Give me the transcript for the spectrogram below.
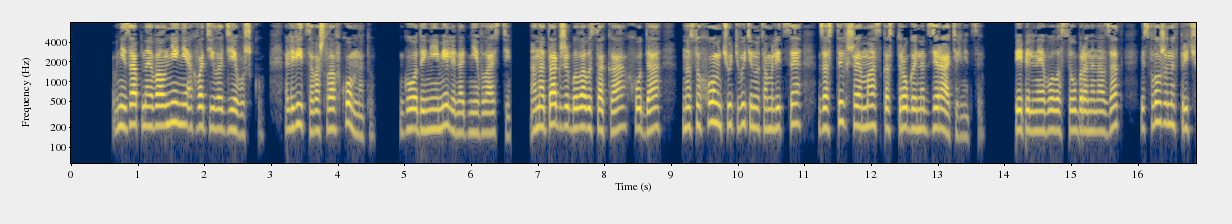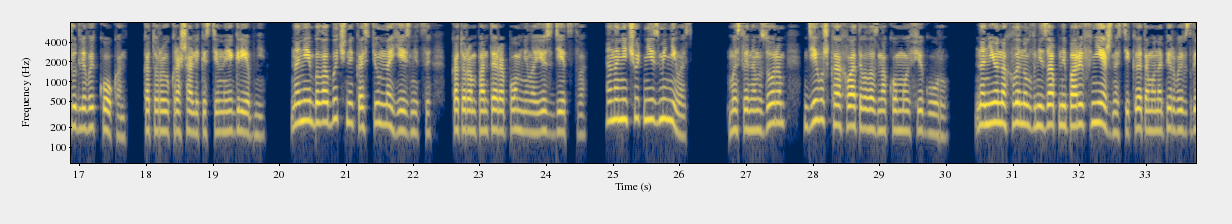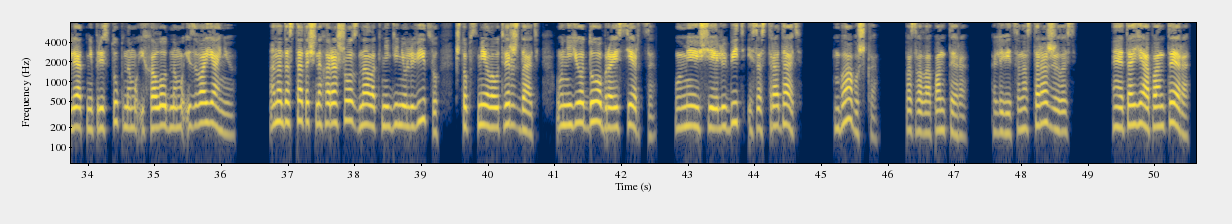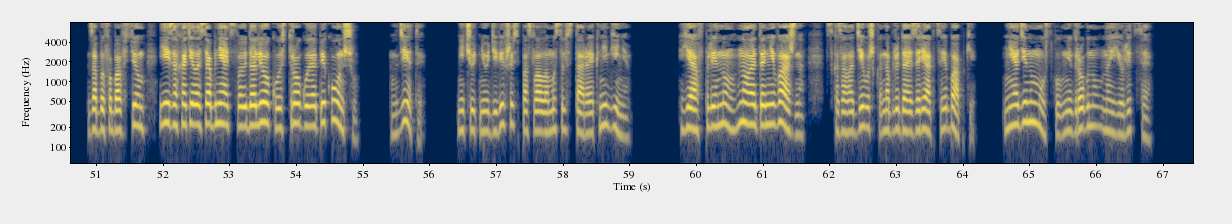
Внезапное волнение охватило девушку. Львица вошла в комнату. Годы не имели над ней власти. Она также была высока, худа, на сухом, чуть вытянутом лице застывшая маска строгой надзирательницы. Пепельные волосы убраны назад и сложены в причудливый кокон, который украшали костяные гребни. На ней был обычный костюм наездницы, в котором пантера помнила ее с детства. Она ничуть не изменилась. Мысленным взором девушка охватывала знакомую фигуру. На нее нахлынул внезапный порыв нежности к этому, на первый взгляд, неприступному и холодному изваянию. Она достаточно хорошо знала княгиню-львицу, чтоб смело утверждать, у нее доброе сердце, умеющее любить и сострадать. «Бабушка», — позвала пантера. Львица насторожилась. «Это я, пантера!» Забыв обо всем, ей захотелось обнять свою далекую, строгую опекуншу. «Где ты?» Ничуть не удивившись, послала мысль старая княгиня. «Я в плену, но это не важно», — сказала девушка, наблюдая за реакцией бабки. Ни один мускул не дрогнул на ее лице.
